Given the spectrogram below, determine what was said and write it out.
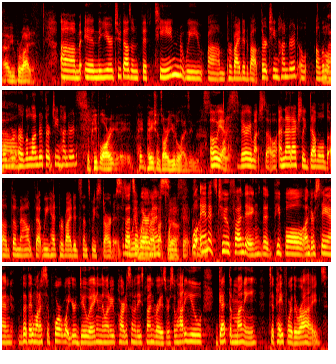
How have you provided? Um, in the year 2015, we um, provided about 1,300, a, a little over or a little under 1,300. So people are, pa- patients are utilizing this. Oh yes, very much so, and that actually doubled uh, the amount that we had provided since we started. So that's we were at awareness. About Yeah. 26. Well, and it's too funding that people understand that they want to support what you're doing and they want to be part of some of these fundraisers. So how do you get the money to pay for the rides?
